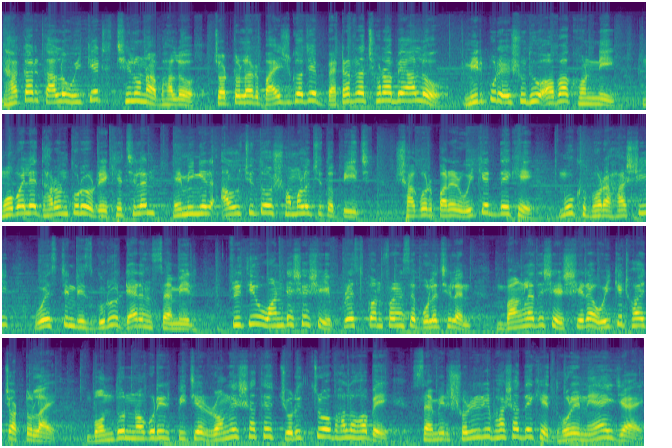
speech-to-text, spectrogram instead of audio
ঢাকার কালো উইকেট ছিল না ভালো। চট্টলার বাইশ গজে ব্যাটাররা ছড়াবে আলো। মিরপুরে শুধু অবাক হননি। মোবাইলে ধারণ করেও রেখেছিলেন হেমিংয়ের আলোচিত সমালোচিত পিচ। সাগর পাড়ের উইকেট দেখে মুখ ভরা হাসি ওয়েস্ট ইন্ডিজ গুরু ড্যারেন স্যামির। তৃতীয় ওয়ানডে শেষে প্রেস কনফারেন্সে বলেছিলেন বাংলাদেশের সেরা উইকেট হয় চট্টলায়। বন্দর নগরীর পিচের রঙের সাথে চরিত্রও ভালো হবে। স্যামির শরীরী ভাষা দেখে ধরে নেয়াই যায়।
